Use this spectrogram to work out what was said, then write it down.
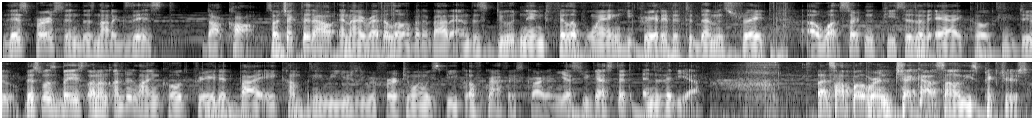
This Person Does Not Exist. So I checked it out and I read a little bit about it and this dude named Philip Wang, he created it to demonstrate uh, what certain pieces of AI code can do. This was based on an underlying code created by a company we usually refer to when we speak of graphics card and yes you guessed it, Nvidia. Let's hop over and check out some of these pictures.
